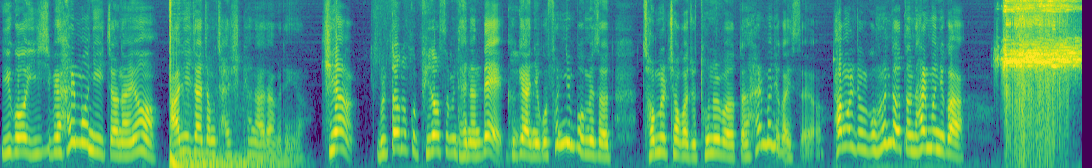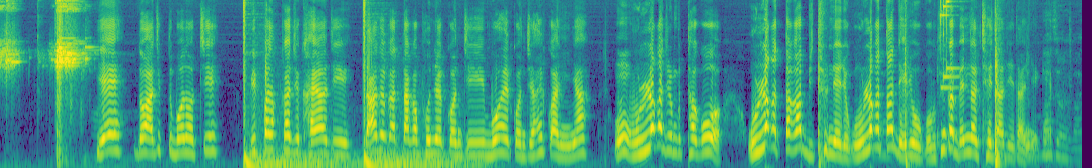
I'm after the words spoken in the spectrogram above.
이거 이 집에 할머니 있잖아요. 안이자정 잘 시켜놔라 그래요. 기왕 물 떠놓고 빌었으면 되는데 그게 아니고 손님 보면서 점을 쳐가지고 돈을 벌었던 할머니가 있어요. 방울 들고 흔들었던 할머니가 얘 너 아직도 멀었지? 밑바닥까지 가야지 나를 갖다가 보낼 건지 뭐 할 건지 할 거 아니냐? 어, 올라가질 못하고 올라갔다가 밑으로 내려오고 올라갔다가 내려오고 그러니까 맨날 제자리란 얘기야. 맞아요, 맞아요.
